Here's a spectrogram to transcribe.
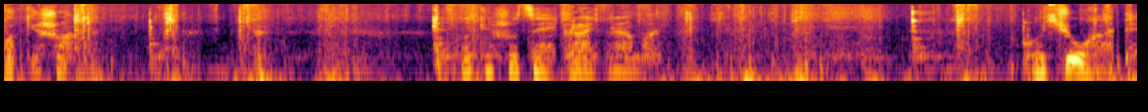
Поки що. Поки що цей край треба. Почухати.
